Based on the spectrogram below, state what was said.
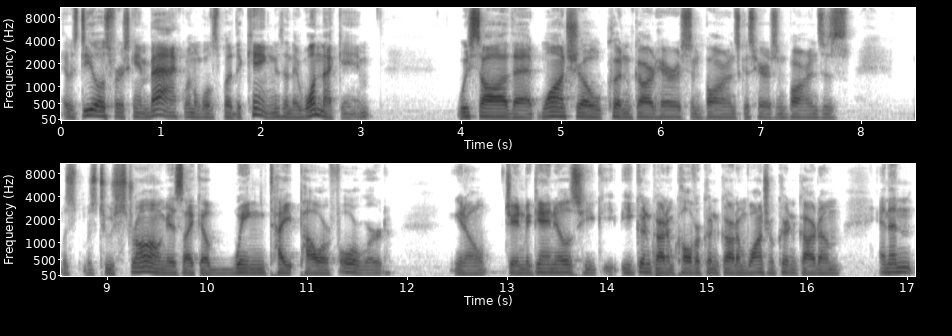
it was D'Lo's first game back when the Wolves played the Kings and they won that game. We saw that Juancho couldn't guard Harrison Barnes because Harrison Barnes is was was too strong as like a wing type power forward. You know, Jaden McDaniels, he he couldn't guard him. Culver couldn't guard him. Juancho couldn't guard him. And then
